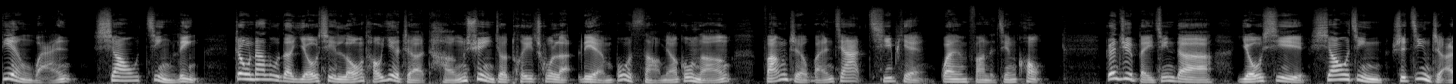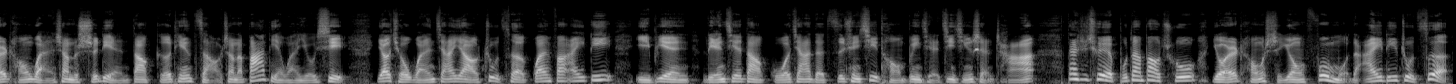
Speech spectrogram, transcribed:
电玩宵禁令。中国大陆的游戏龙头业者腾讯就推出了脸部扫描功能，防止玩家欺骗官方的监控。根据北京的游戏宵禁是禁止儿童晚上的十点到隔天早上的八点玩游戏，要求玩家要注册官方 ID，以便连接到国家的资讯系统，并且进行审查。但是却不断爆出有儿童使用父母的 ID 注册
